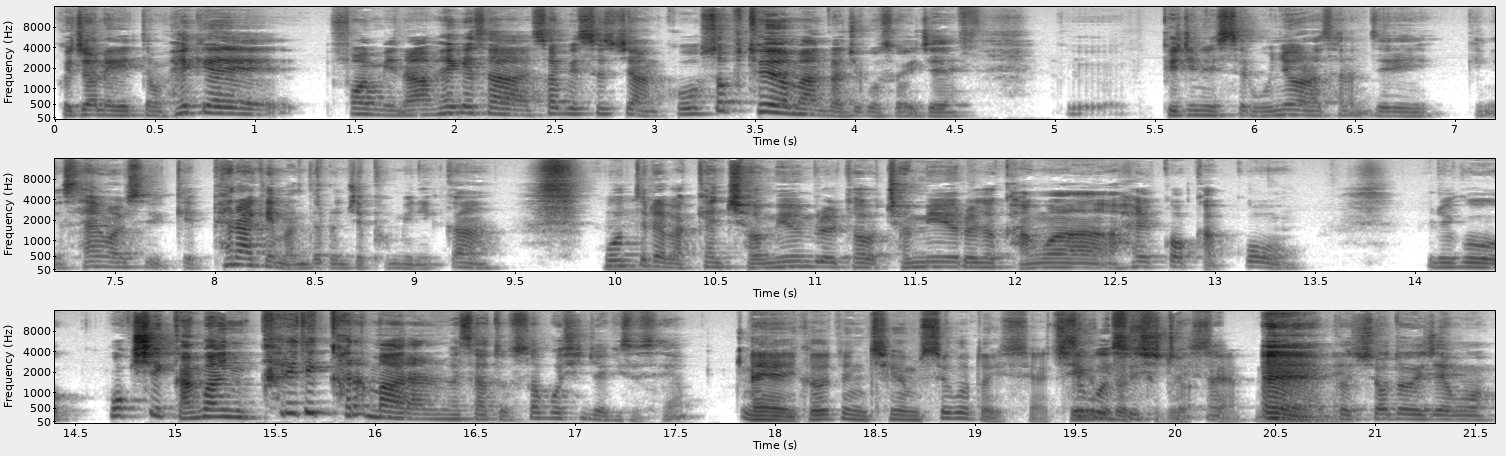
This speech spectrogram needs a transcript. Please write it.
그 전에 있던 회계 firm이나 회계사 서비스 쓰지 않고 소프트웨어만 가지고서 이제 그 비즈니스를 운영하는 사람들이 굉장히 사용할 수 있게 편하게 만드는 제품이니까 그것들에 음. 맞게 점유율을 더 점유율을 더 강화할 것 같고 그리고 혹시 강박님 Credit Karma라는 회사도 써보신 적 있으세요? 네, 그것은 지금 쓰고도 있어요. 쓰고 지금도 있으시죠? 쓰고 있어요. 네, 네, 네. 네. 그래서 저도 이제 뭐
